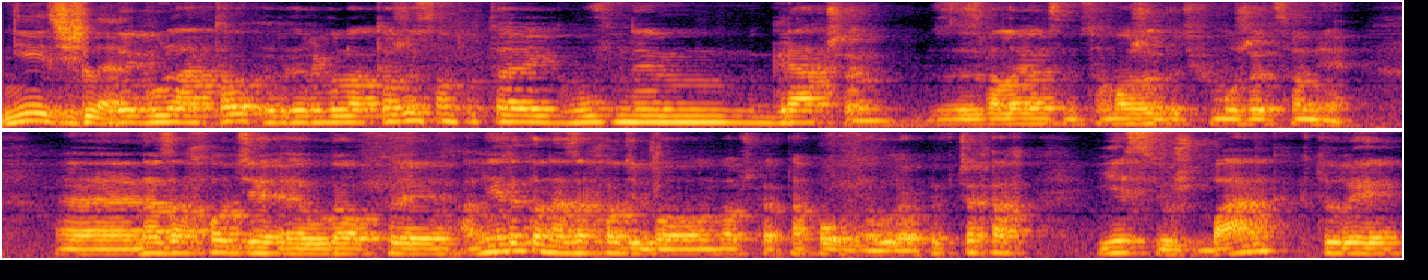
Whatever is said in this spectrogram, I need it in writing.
nie jest źle. regulato, regulatorzy są tutaj głównym graczem zezwalającym, co może być w chmurze, co nie. E, Na zachodzie Europy, ale nie tylko na zachodzie, bo na przykład na południu Europy, w Czechach jest już bank, który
